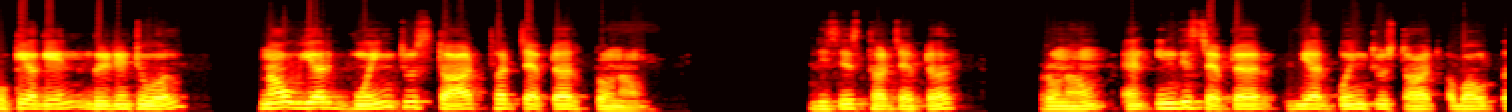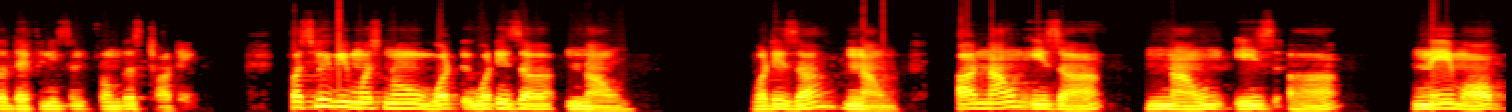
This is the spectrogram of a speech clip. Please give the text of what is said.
Okay, again, greeting to all. Now we are going to start third chapter pronoun. This is third chapter pronoun and in this chapter we are going to start about the definition from the starting. Firstly, we must know what what is a noun. What is a noun? A noun is a noun is a name of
